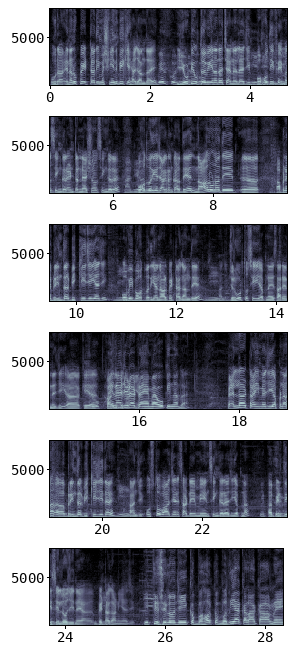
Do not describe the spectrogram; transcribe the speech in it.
ਪੂਰਾ ਇਹਨਾਂ ਨੂੰ ਭੇਟਾ ਦੀ ਮਸ਼ੀਨ ਵੀ ਕਿਹਾ ਜਾਂਦਾ ਹੈ। ਬਿਲਕੁਲ ਜੀ, YouTube ਤੇ ਵੀ ਇਹਨਾਂ ਦਾ ਚੈਨਲ ਹੈ ਜੀ। ਬਹੁਤ ਹੀ ਫੇਮਸ ਸਿੰਗਰ ਹੈ ਇੰਟਰਨੈਸ਼ਨਲ ਸਿੰਗਰ ਹੈ। ਹਾਂਜੀ, ਬਹੁਤ ਵਧੀਆ ਜਾਗਰਣ ਕਰਦੇ ਆ। ਨਾਲ ਉਹਨਾਂ ਦੇ ਅ, ਆਪਣੇ ਬਰਿੰਦਰ ਵਿੱਕੀ ਜੀ ਹੈ ਜੀ। ਉਹ ਵੀ ਬਹੁਤ ਵਧੀਆ ਨਾਲ ਭੇਟਾ ਗਾਉਂਦੇ ਆ। ਜੀ। ਹਾਂਜੀ ਜਰੂਰ ਤੁਸੀਂ ਆਪਣੇ ਸਾਰਿਆਂ ਨੇ ਜੀ ਆ ਕੇ ਹਾਜ਼ਰੀ ਪਹਿਲਾ ਜਿਹੜਾ ਲਗਾਉਣੀ ਹੈ। ਟਾਈਮ ਹੈ ਉਹ ਕਿਹਨਾਂ ਦਾ ਹੈ? ਪਹਿਲਾ ਟਾਈਮ ਹੈ ਜੀ ਆਪਣਾ ਅ, ਬਰਿੰਦਰ ਵਿੱਕੀ ਜੀ ਦਾ ਜੀ। ਹੈ ਹਾਂਜੀ ਉਸ ਤੋਂ ਬਾਅਦ ਜਿਹੜੇ ਸਾਡੇ ਮੇਨ ਸਿੰਗਰ ਹੈ ਜੀ ਆਪਣਾ ਪਿਰਤੀ ਅ, ਪਿਰਤੀ ਸਿੱਲੋ ਜੀ ਨੇ ਅ, ਭੇਟਾ ਗਾਣੀਆਂ ਜੀ ਪ੍ਰੀਤੀ ਸਿਲੋ ਜੀ ਇੱਕ ਬਹੁਤ ਵਧੀਆ ਕਲਾਕਾਰ ਨੇ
